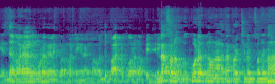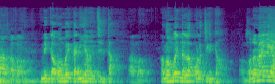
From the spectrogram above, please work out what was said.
எந்த வர ஆளும் கூட வேலைக்கு வர மாட்டேங்கிறாங்கம்மா. வந்து பாட்டு போறாங்க அப்படியே என்ன தெரியும் சொன்ன உங்க கூட இருக்கவனாலதான் பிரச்சனைன்னு சொன்னா ஆமா இன்னைக்கு அவன் போய் தனியா வச்சுக்கிட்டான். ஆமா அவன் போய் நல்லா பொழைச்சுக்கிட்டான். சொன்னா இல்லையா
